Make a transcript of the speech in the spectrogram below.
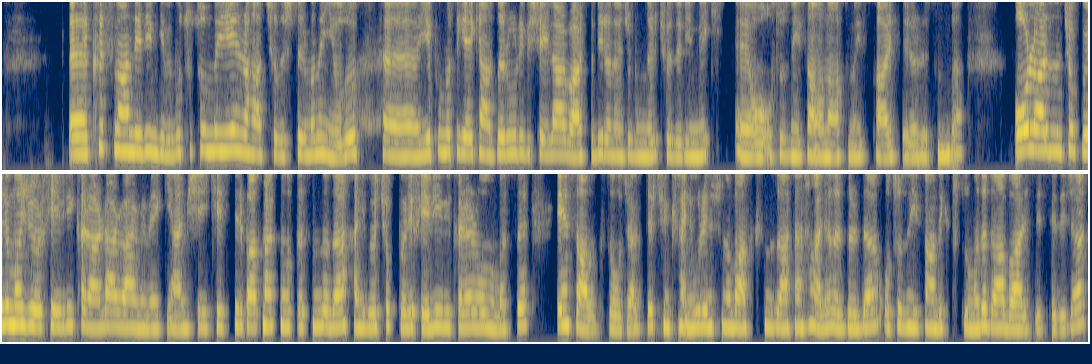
Ee, kısmen dediğim gibi bu tutulmayı en rahat çalıştırmanın yolu e, yapılması gereken zaruri bir şeyler varsa bir an önce bunları çözebilmek e, o 30 Nisan 16 Mayıs tarihleri arasında. Oralarda da çok böyle majör, fevri kararlar vermemek yani bir şeyi kestirip atmak noktasında da hani böyle çok böyle fevri bir karar olmaması en sağlıklısı olacaktır. Çünkü hani Uranüs'ün o baskısını zaten hala hazırda 30 Nisan'daki tutulmada daha bariz hissedeceğiz.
